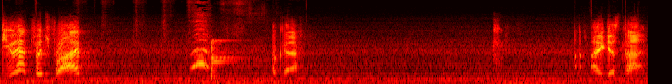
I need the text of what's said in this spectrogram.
do you have Twitch Prime? Okay. I guess not.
